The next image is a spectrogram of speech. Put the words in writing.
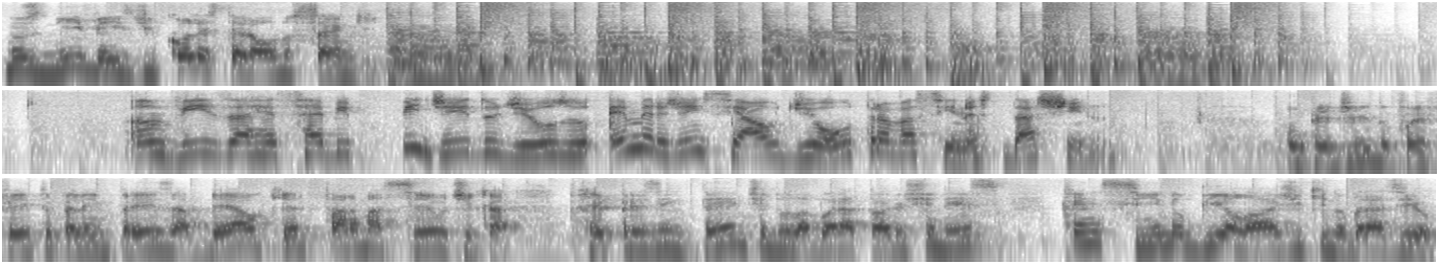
nos níveis de colesterol no sangue. Anvisa recebe pedido de uso emergencial de outra vacina da China. O pedido foi feito pela empresa Belker Farmacêutica, representante do laboratório chinês CanSino Biologic no Brasil.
